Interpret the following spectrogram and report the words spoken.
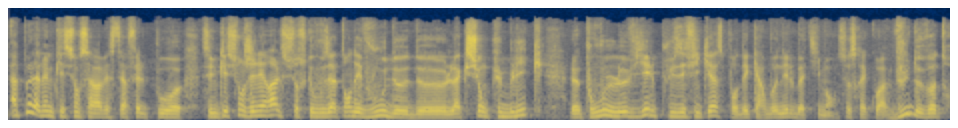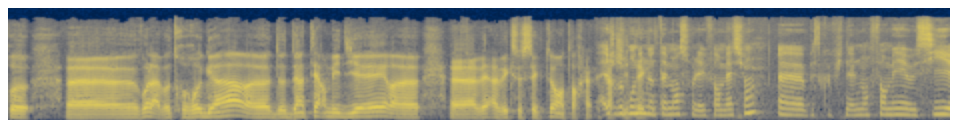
un peu la même question, Sarah Westerfeld. Pour, euh, c'est une question générale sur ce que vous attendez, vous, de, l'action publique. pour vous, le levier le plus efficace pour décarboner le bâtiment, ce serait quoi? Vu de votre, euh, voilà, votre regard d'intermédiaire avec, ce secteur en tant qu'architecte. Je rebondis notamment sur les formations, parce que finalement, former aussi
